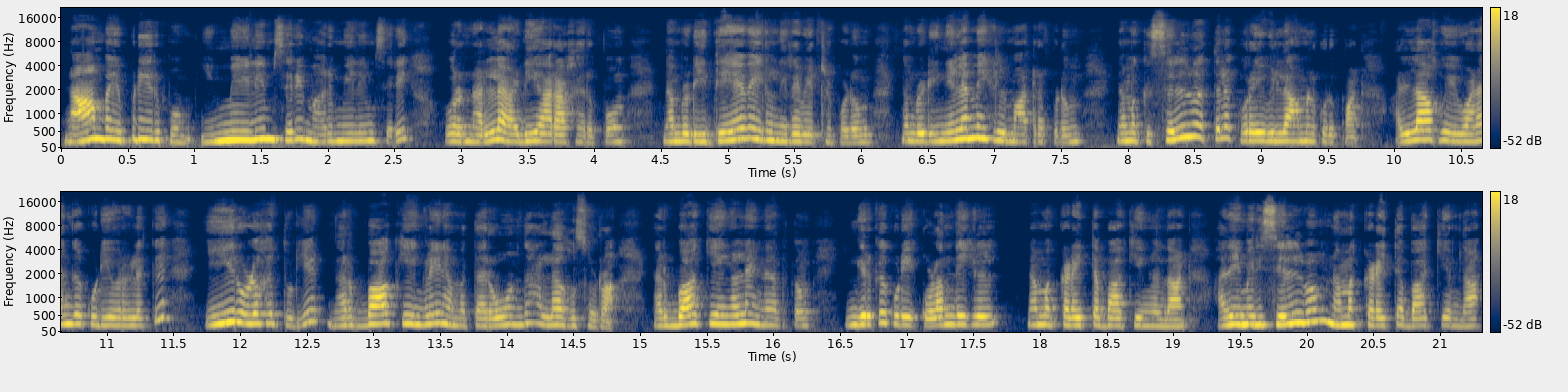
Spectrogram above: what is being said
நாம் எப்படி இருப்போம்? இம்மையிலையும் சரி மறுமையிலையும் சரி ஒரு நல்ல அடியாராக இருப்போம். நம்மளுடைய தேவைகள் நிறைவேற்றப்படும். நம்மளுடைய நிலைமைகள் மாற்றப்படும். நமக்கு செல்வத்தில் குறைவில்லாமல் கொடுப்பான். அல்லாஹுவை வணங்கக்கூடியவர்களுக்கு ஈருலகத்துடைய நற்பாக்கியங்களை நம்ம தருவோம் தான் அல்லாஹ் சொல்கிறான் நற்பாக்கியங்கள்னு என்ன அர்த்தம்? இங்கே இருக்கக்கூடிய குழந்தைகள் நமக்கு கிடைத்த பாக்கியங்கள் தான் அதே மாதிரி செல்வம் நமக்கு கிடைத்த பாக்கியம் தான்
